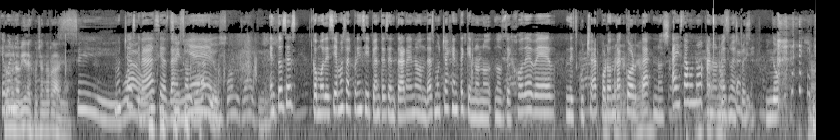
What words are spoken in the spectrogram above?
Qué Toda bueno. una vida escuchando radio. Sí. Muchas wow. gracias, Sí, son Daniel. radios, son radios. Entonces, como decíamos al principio, antes de entrar en ondas, mucha gente que no, no- nos dejó de ver, de escuchar por onda corta, exterior. nos... Ahí está uno. Ah, no, no es Está nuestro ese. No. No, no.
